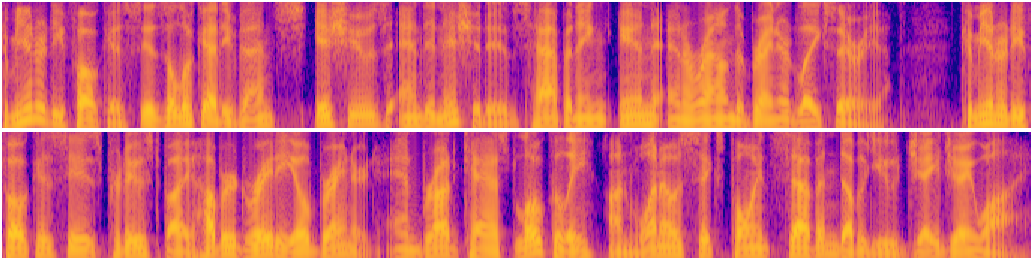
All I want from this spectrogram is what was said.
Community Focus is a look at events, issues, and initiatives happening in and around the Brainerd Lakes area. Community Focus is produced by Hubbard Radio Brainerd and broadcast locally on 106.7 WJJY.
